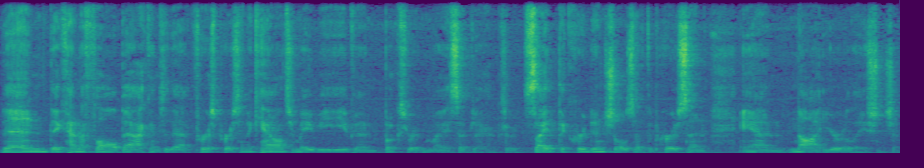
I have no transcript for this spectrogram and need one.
then they kind of fall back into that first person accounts or maybe even books written by a subject. Cite the credentials of the person and not your relationship.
